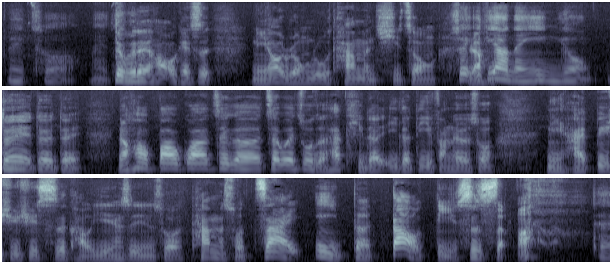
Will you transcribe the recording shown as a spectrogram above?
没错，没错，对不对？好，OK，是你要融入他们其中，所以一定要能应用。对对对，然后包括这个这位作者他提的一个地方，就是说你还必须去思考一件事情，说他们所在意的到底是什么？对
